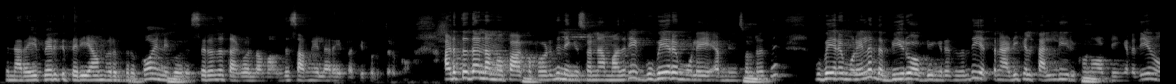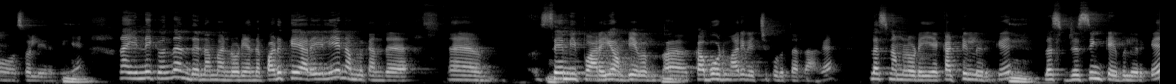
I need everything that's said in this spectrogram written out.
இது நிறைய பேருக்கு தெரியாம இருந்திருக்கும். இன்னைக்கு. ஒரு சிறந்த தகவல் நம்ம வந்து சமையல் அறை பத்தி கொடுத்துருக்கோம். அடுத்ததா நம்ம பார்க்க ம். போறது நீங்க சொன்ன மாதிரி குபேர மூலை அப்படின்னு சொல்றது. குபேர மூலையில அந்த பீரோ அப்படிங்கிறது வந்து எத்தனை அடிகள் தள்ளி இருக்கணும். அப்படிங்கிறதையும் சொல்லியிருந்தீங்க. ம். ஆனா இன்னைக்கு வந்து அந்த நம்மளுடைய அந்த படுக்கை அறையிலேயே நம்மளுக்கு அந்த சேமிப்பு அறையும் அப்படியே கபோர்டு மாதிரி வச்சு கொடுத்துட்றாங்க ப்ளஸ் நம்மளுடைய கட்டில் இருக்கு. ப்ளஸ் ட்ரெஸ்ஸிங் டேபிள் இருக்கு.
